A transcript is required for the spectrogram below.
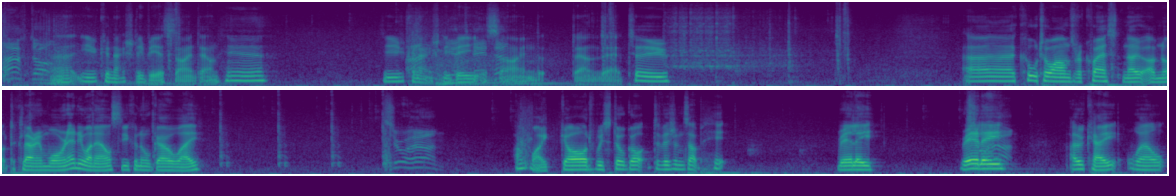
Achtung! Uh, you can actually be assigned down here. You can actually be assigned down there too. Uh, call to arms request. No, I'm not declaring war on anyone else. You can all go away. Oh my god, we still got divisions up here. Really? Really? Okay, well,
